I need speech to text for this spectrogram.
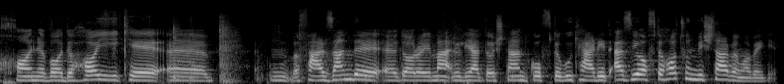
خانواده هایی که فرزند دارای معلولیت داشتند گفتگو کردید. از یافته هاتون بیشتر به ما بگید.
